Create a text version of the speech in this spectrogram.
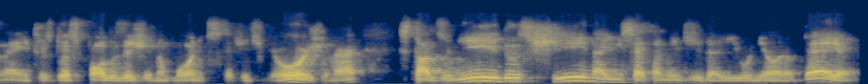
né, entre os dois polos hegemônicos que a gente vê hoje, né, Estados Unidos, China e, em certa medida, a União Europeia,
